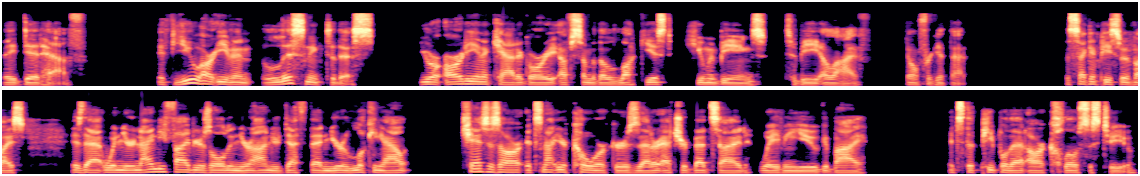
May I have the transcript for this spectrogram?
they did have. If you are even listening to this, you are already in a category of some of the luckiest human beings to be alive. Don't forget that. The second piece of advice is that when you're 95 years old and you're on your deathbed and you're looking out, chances are it's not your coworkers that are at your bedside waving you goodbye. It's the people that are closest to you.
